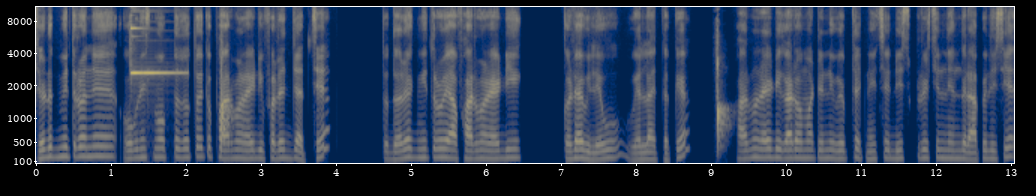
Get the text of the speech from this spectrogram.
ખેડૂત મિત્રોને ઓગણીસમો હપ્તો જોતો હોય તો ફાર્મર આઈડી ફરજિયાત છે. તો દરેક મિત્રોએ આ ફાર્મર આઈડી કઢાવી લેવું વહેલા તકે. ફાર્મર આઈડી કાઢવા માટેની વેબસાઇટ નીચે ડિસ્ક્રિપ્શનની અંદર આપેલી છે.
